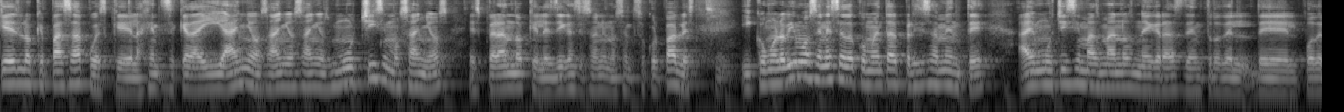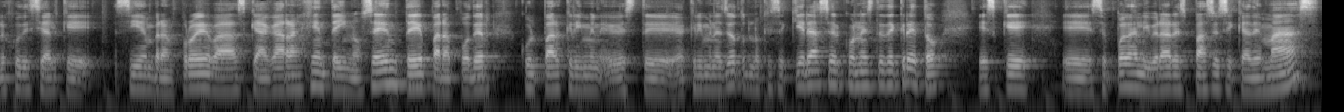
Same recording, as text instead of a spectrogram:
¿Qué es lo que pasa? Pues que la gente se queda ahí años, años, años, muchísimos años esperando que les digan si son inocentes o culpables. Y como lo vimos en ese documental precisamente, hay muchísimas manos negras dentro del, del, Poder Judicial que siembran pruebas, que agarran gente inocente para poder culpar crimen, este, a crímenes de otros. Lo que se quiere hacer con este decreto es que eh, se puedan liberar espacios y que además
